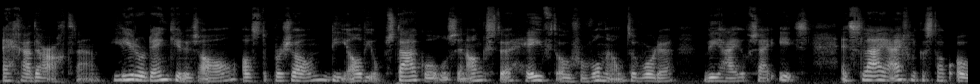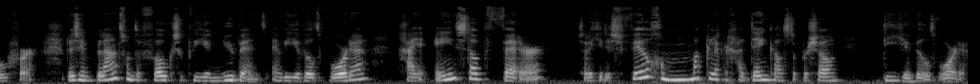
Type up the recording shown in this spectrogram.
En ga daar achteraan. Hierdoor denk je dus al als de persoon die al die obstakels en angsten heeft overwonnen om te worden wie hij of zij is. En sla je eigenlijk een stap over. Dus in plaats van te focussen op wie je nu bent en wie je wilt worden, ga je één stap verder, zodat je dus veel gemakkelijker gaat denken als de persoon die je wilt worden.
